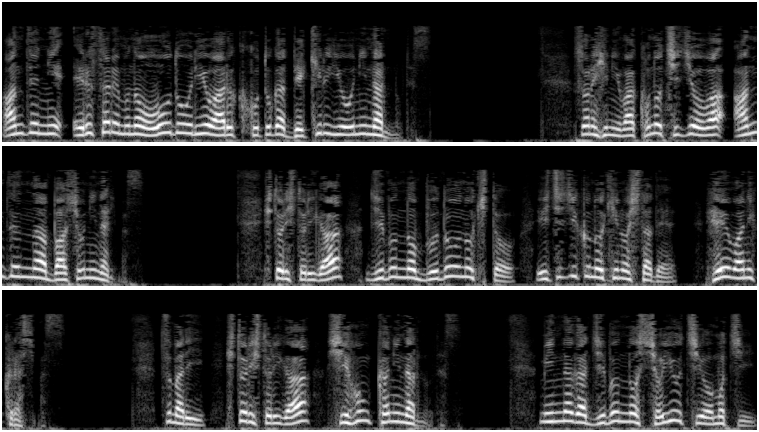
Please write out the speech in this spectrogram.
安全にエルサレムの大通りを歩くことができるようになるのです。その日にはこの地上は安全な場所になります。一人一人が自分のブドウの木とイチジクの木の下で平和に暮らします。つまり、一人一人が資本家になるのです。みんなが自分の所有地を持ち、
